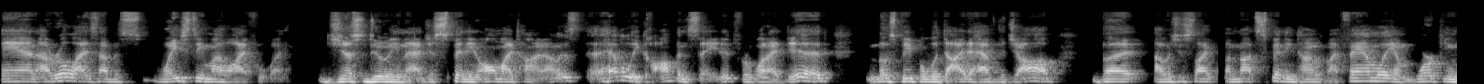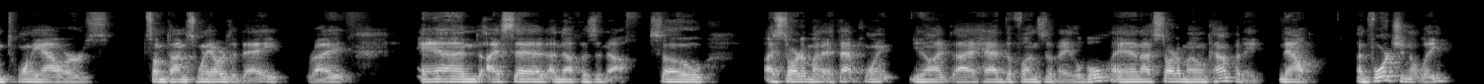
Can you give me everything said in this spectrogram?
And I realized I was wasting my life away just doing that, just spending all my time. I was heavily compensated for what I did. Most people would die to have the job, but I was just like, I'm not spending time with my family. I'm working 20 hours, sometimes 20 hours a day. Right. And I said, enough is enough. So I started my, at that point, you know, I, I had the funds available and I started my own company. Now, unfortunately,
